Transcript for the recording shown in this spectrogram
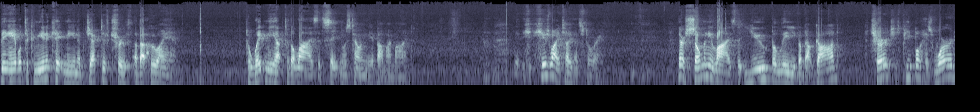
being able to communicate me an objective truth about who I am to wake me up to the lies that Satan was telling me about my mind. Here's why I tell you that story. There are so many lies that you believe about God, the church, His people, His Word,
